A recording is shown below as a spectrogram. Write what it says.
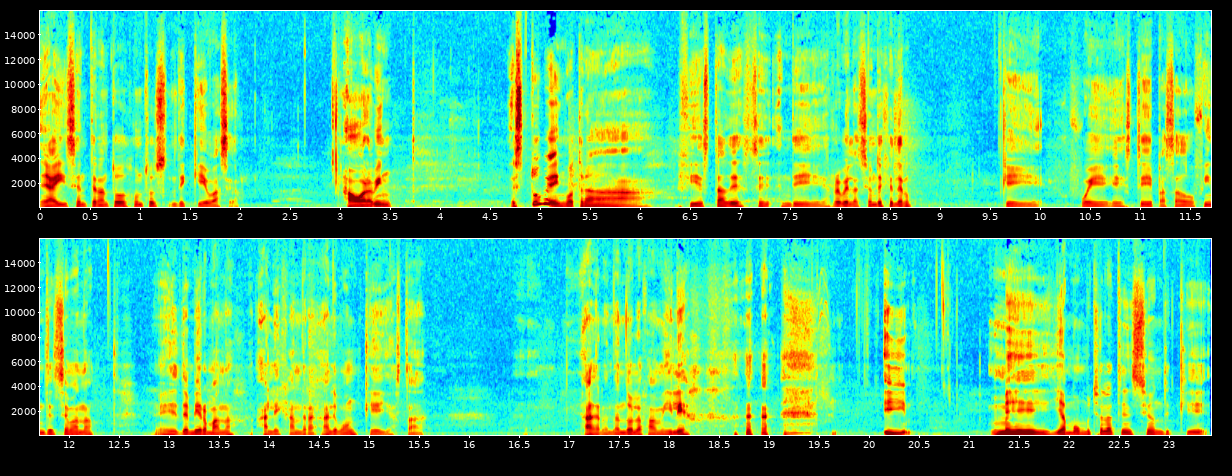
ahí se enteran todos juntos de qué va a ser. Ahora bien, estuve en otra fiesta de, de revelación de género que fue este pasado fin de semana eh, de mi hermana Alejandra Alebón, que ella está agrandando la familia. y me llamó mucho la atención de que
